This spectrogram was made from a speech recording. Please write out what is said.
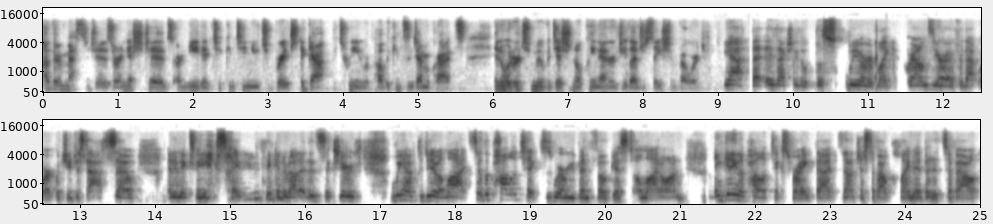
other messages or initiatives are needed to continue to bridge the gap between Republicans and Democrats in order to move additional clean energy legislation forward? Yeah, that is actually the, the, we are like ground zero for that work, which you just asked. So, and it makes me excited thinking about it. In six years, we have to do a lot. So, the politics is where we've been focused a lot on, and getting the politics right. That's not just about climate, but it's about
